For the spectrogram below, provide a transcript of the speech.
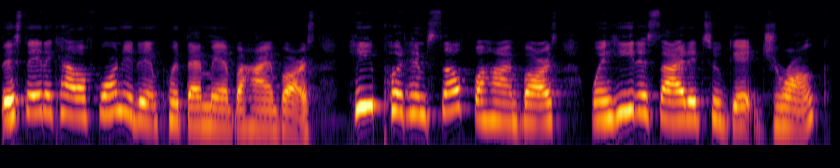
the state of California didn't put that man behind bars. He put himself behind bars when he decided to get drunk,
